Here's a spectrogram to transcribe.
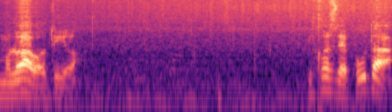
¿Cómo lo hago, tío? Hijos de puta.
